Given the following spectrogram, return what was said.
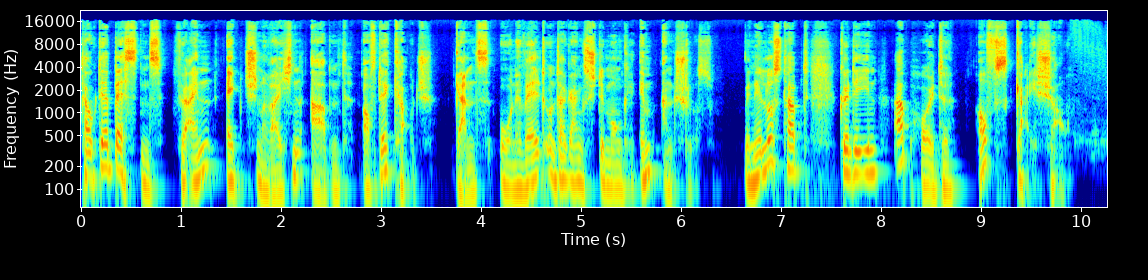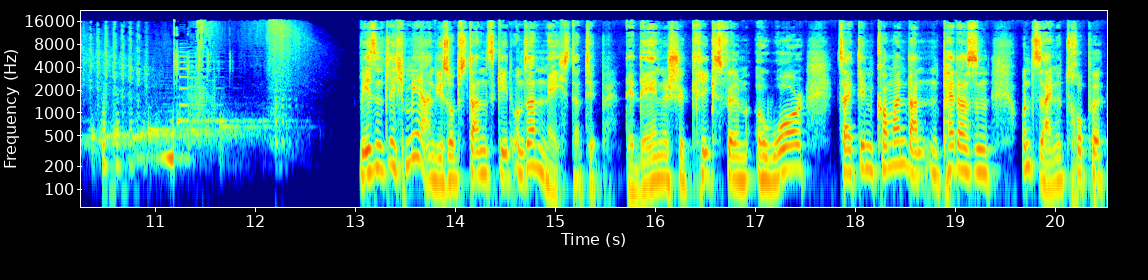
taugt er bestens für einen actionreichen Abend auf der Couch. Ganz ohne Weltuntergangsstimmung im Anschluss. Wenn ihr Lust habt, könnt ihr ihn ab heute auf Sky schauen. Wesentlich mehr an die Substanz geht unser nächster Tipp. Der dänische Kriegsfilm A War zeigt den Kommandanten Pedersen und seine Truppe,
